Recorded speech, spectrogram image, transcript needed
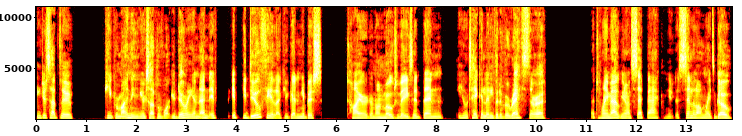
you just have to keep reminding yourself of what you're doing. And, and if, if you do feel like you're getting a bit tired and unmotivated, then, you know, take a little bit of a rest or a, a time out, you know, and step back. There's still a long way to go.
